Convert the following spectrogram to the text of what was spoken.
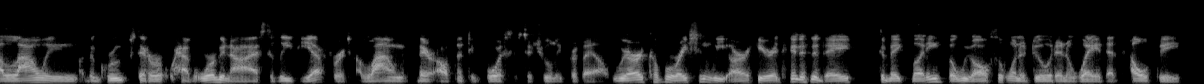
allowing the groups that are, have organized to lead the efforts, allowing their authentic voices to truly prevail. We are a corporation. We are here at the end of the day to make money, but we also want to do it in a way that's healthy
